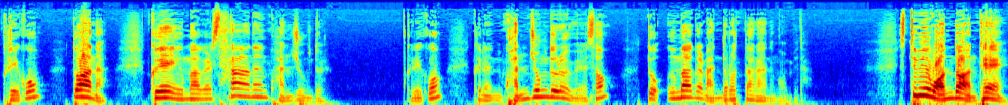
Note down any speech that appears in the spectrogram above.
그리고 또 하나, 그의 음악을 사랑하는 관중들. 그리고 그는 관중들을 위해서 또 음악을 만들었다라는 겁니다. 스티비 원더한테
